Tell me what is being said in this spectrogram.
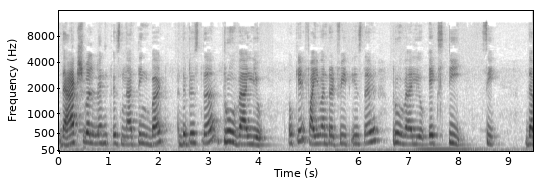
The actual length is nothing but that is the true value. Okay 500 feet is the true value xt see the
